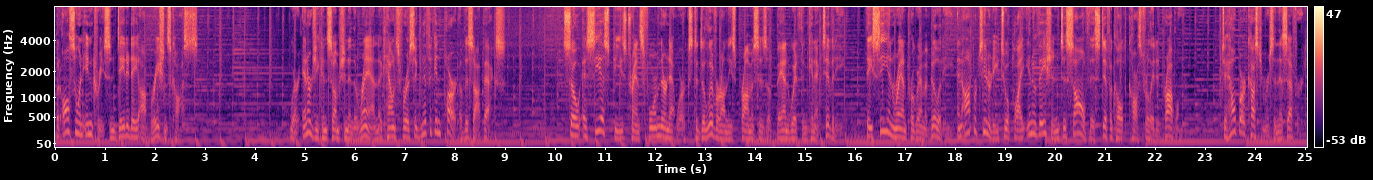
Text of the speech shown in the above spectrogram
but also an increase in day-to-day operations costs. Where energy consumption in the RAN accounts for a significant part of this OpEx. So as CSPs transform their networks to deliver on these promises of bandwidth and connectivity, they see in RAN programmability an opportunity to apply innovation to solve this difficult cost-related problem. To help our customers in this effort,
